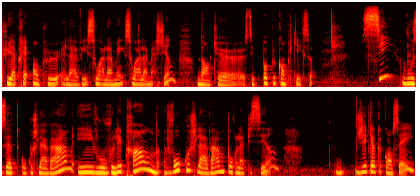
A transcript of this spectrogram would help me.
puis après, on peut laver soit à la main, soit à la machine. Donc, euh, c'est pas plus compliqué que ça. Si vous êtes aux couches lavables et vous voulez prendre vos couches lavables pour la piscine, j'ai quelques conseils.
